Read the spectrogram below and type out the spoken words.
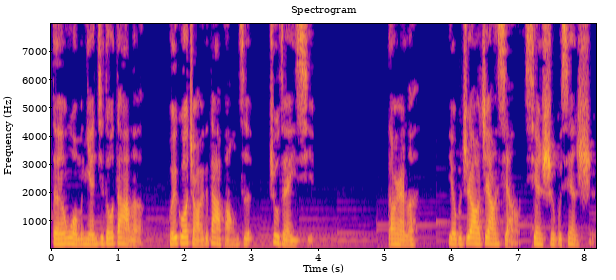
等我们年纪都大了，回国找一个大房子住在一起。当然了，也不知道这样想现实不现实。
